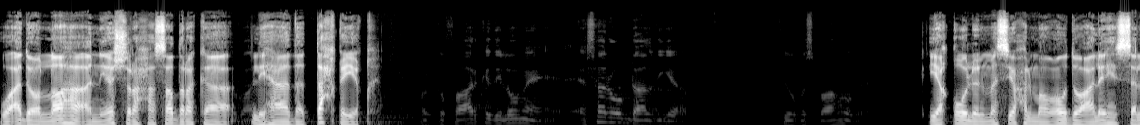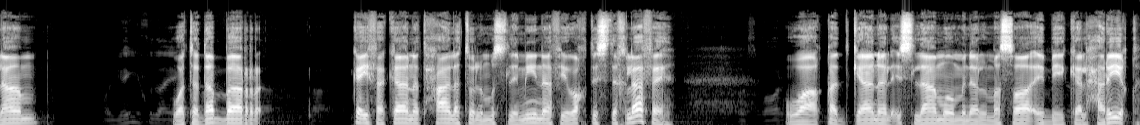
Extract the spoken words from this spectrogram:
وأدعو الله أن يشرح صدرك لهذا التحقيق. يقول المسيح الموعود عليه السلام وتدبر كيف كانت حالة المسلمين في وقت استخلافه. وقد كان الإسلام من المصائب كالحريق.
